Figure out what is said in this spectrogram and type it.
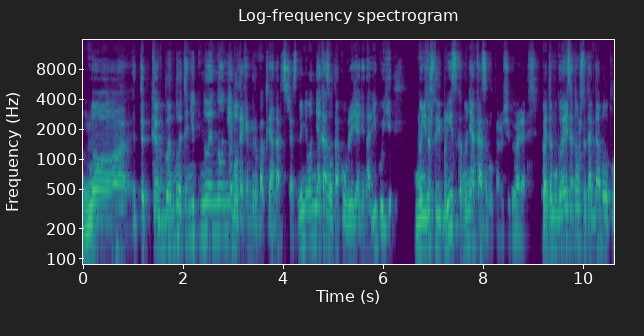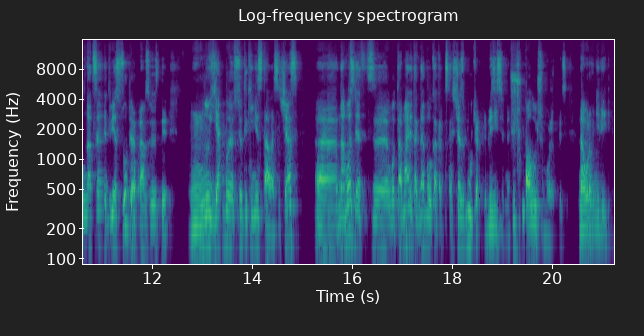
Но это как бы, ну, это не, ну, ну он не был таким игроком, как Леонард сейчас. Ну, он не оказывал такого влияния на лигу. И, ну, не то, что и близко, но не оказывал, короче говоря. Поэтому говорить о том, что тогда было полноценные две супер прям звезды, ну, я бы все-таки не стал. А сейчас на мой взгляд, э, вот Амари тогда был как раз как сейчас Букер приблизительно, чуть-чуть получше, может быть, на уровне лиги.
